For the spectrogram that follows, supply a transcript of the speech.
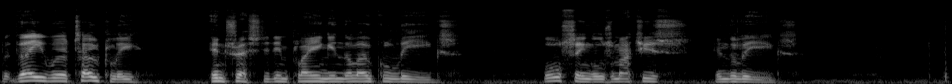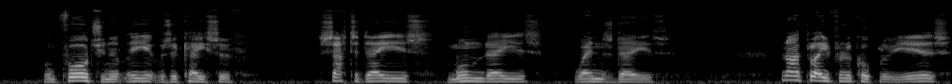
But they were totally interested in playing in the local leagues. All singles matches in the leagues. Unfortunately, it was a case of Saturdays, Mondays, Wednesdays. And I played for a couple of years.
